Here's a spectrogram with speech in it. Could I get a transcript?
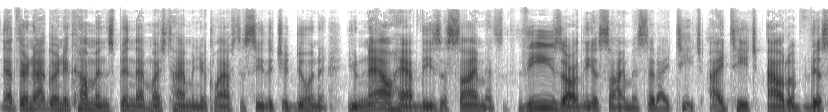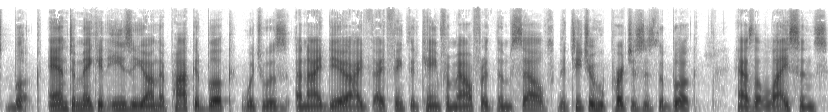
that they're not going to come and spend that much time in your class to see that you're doing it. You now have these assignments. These are the assignments that I teach. I teach out of this book. And to make it easy on their pocketbook, which was an idea I, I think that came from Alfred themselves, the teacher who purchases the book has a license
